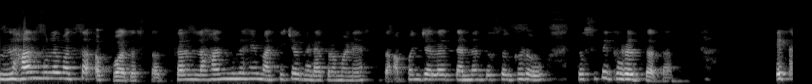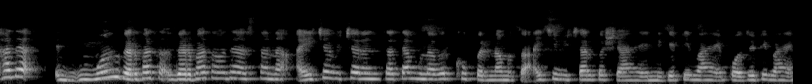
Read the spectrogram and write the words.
लहान मुलं मात्र अपवाद असतात. कारण लहान मुलं हे मातीच्या घड्याप्रमाणे असतात. आपण ज्याला त्यांना जसं घडवू, तसे ते घडत जातात. एखाद्या मूल गर्भात गर्भामध्ये असताना आईच्या विचारांचा त्या मुलावर खूप परिणाम होतो. आईचे विचार कसे आहे, निगेटिव्ह आहे, पॉझिटिव्ह आहे,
